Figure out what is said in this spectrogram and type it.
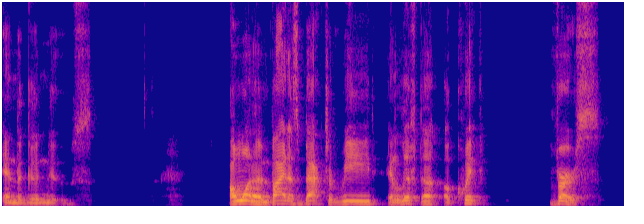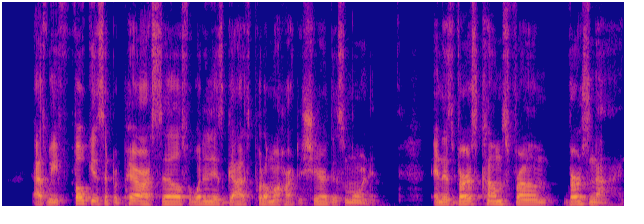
in the good news. I want to invite us back to read and lift up a quick verse as we focus and prepare ourselves for what it is God has put on my heart to share this morning. And this verse comes from verse 9. It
